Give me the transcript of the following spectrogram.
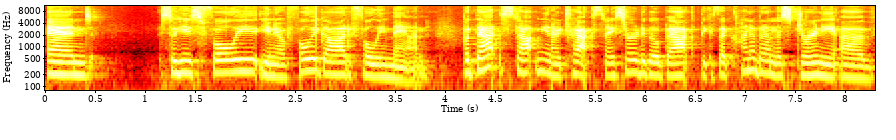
And so he's fully, you know, fully God, fully man. But that stopped me in my tracks, and I started to go back because I've kind of been on this journey of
